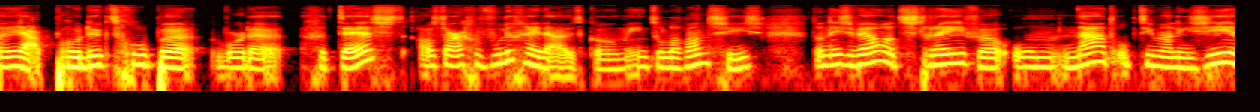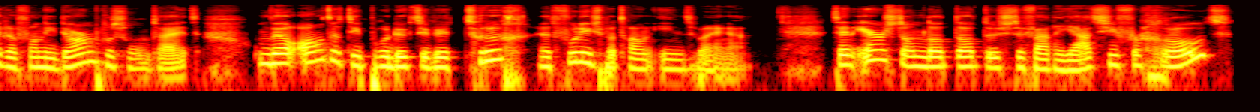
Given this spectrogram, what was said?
uh, ja, productgroepen worden getest, als daar gevoeligheden uitkomen, intoleranties, dan is wel het streven om na het optimaliseren van die darmgezondheid, om wel altijd die producten weer terug het voedingspatroon in te brengen. Ten eerste omdat dat dus de variatie vergroot.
